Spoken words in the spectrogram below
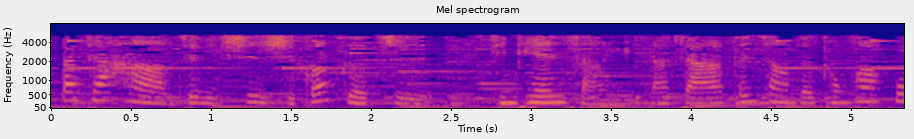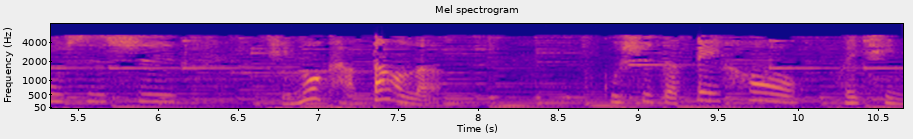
大家好，这里是时光格子。今天想与大家分享的童话故事是期末考到了。故事的背后会请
